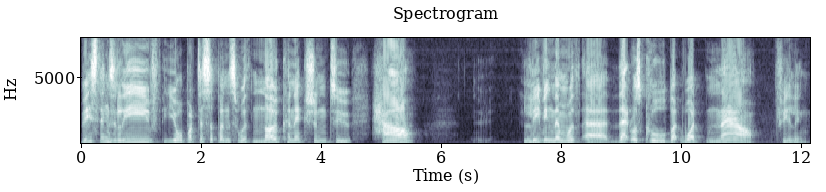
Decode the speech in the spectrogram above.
These things leave your participants with no connection to how leaving them with uh, that was cool, but what now feeling.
